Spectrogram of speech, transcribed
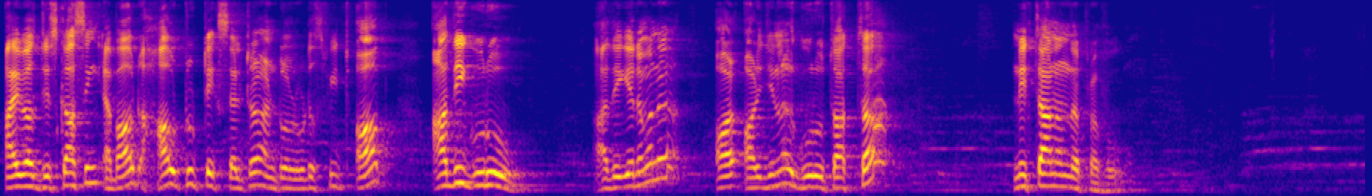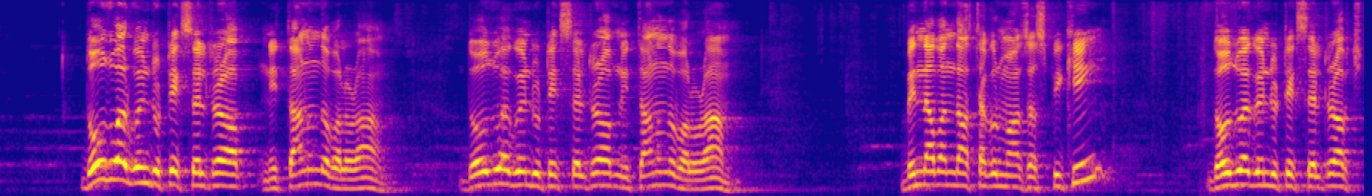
I was discussing about how to take shelter unto lotus feet of Adi Guru. Adi Guru or original Guru Tattva, Nityananda Prabhu. Those who are going to take shelter of Nityananda Balaram, those who are going to take shelter of Nityananda Balaram, Vrindavan Das Thakur Mahasaya speaking, those who are going to take shelter of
